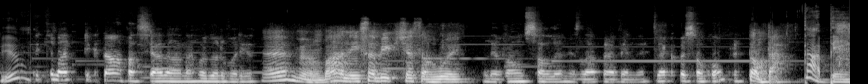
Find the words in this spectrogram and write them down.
Viu? Tem que ir lá, tem que dar uma passeada lá na Rua do Arvoredo. É, meu. Bah, nem sabia que tinha essa rua aí. Levar uns salames lá pra vender. Será que o pessoal compra? Então tá. Tá bem.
